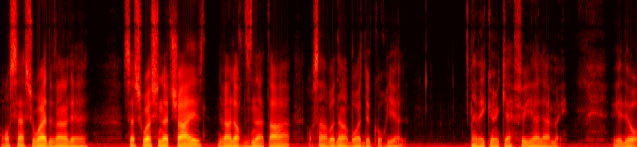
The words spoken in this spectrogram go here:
On s'assoit devant le. s'assoit sur notre chaise, devant l'ordinateur, on s'en va dans la boîte de courriel, avec un café à la main. Et là,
